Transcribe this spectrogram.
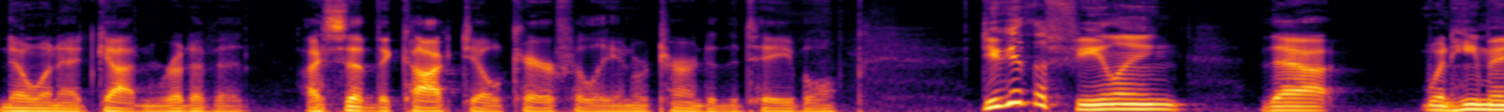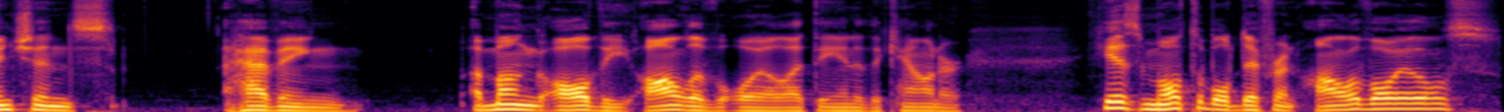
no one had gotten rid of it. I sipped the cocktail carefully and returned to the table. Do you get the feeling that when he mentions having among all the olive oil at the end of the counter, he has multiple different olive oils?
